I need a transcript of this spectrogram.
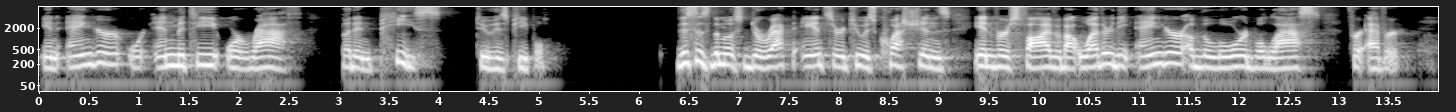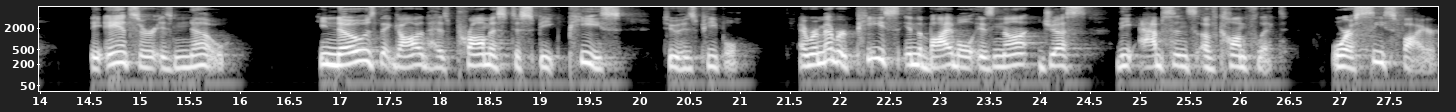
in anger or enmity or wrath, but in peace to his people. This is the most direct answer to his questions in verse 5 about whether the anger of the Lord will last forever. The answer is no. He knows that God has promised to speak peace to his people. And remember, peace in the Bible is not just the absence of conflict or a ceasefire.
